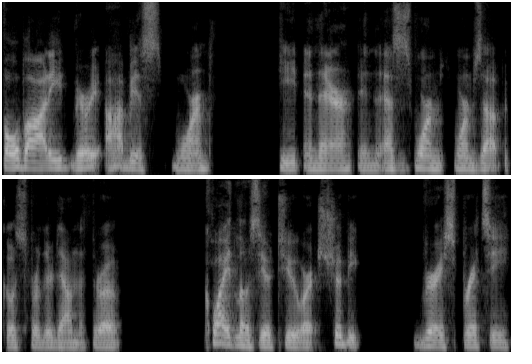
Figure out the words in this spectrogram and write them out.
full bodied, very obvious warmth heat in there. And as it warms warms up, it goes further down the throat. Quite low CO2, or it should be very spritzy.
